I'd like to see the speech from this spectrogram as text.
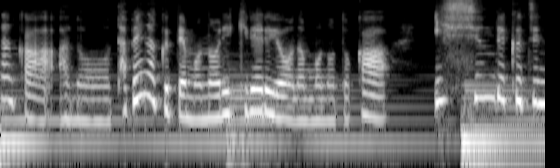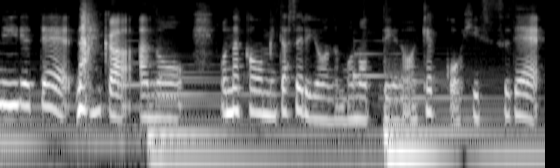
なんかあの食べなくても乗り切れるようなものとか一瞬で口に入れてなんかあのお腹を満たせるようなものっていうのは結構必須で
